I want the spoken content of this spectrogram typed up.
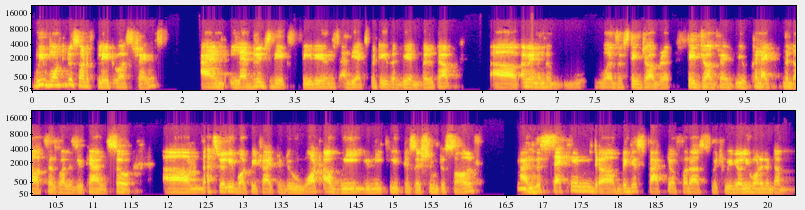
we wanted to sort of play to our strengths and leverage the experience and the expertise that we had built up. Uh, I mean, in the words of Steve Jobs, Steve Jobs, right? You connect the dots as well as you can. So um, that's really what we tried to do. What are we uniquely positioned to solve? Mm-hmm. And the second uh, biggest factor for us, which we really wanted to double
